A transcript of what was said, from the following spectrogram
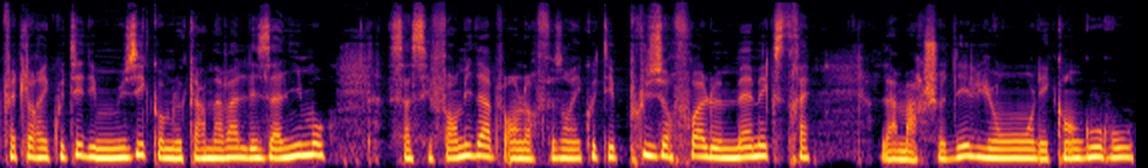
Faites-leur écouter des musiques comme le carnaval des animaux. Ça, c'est formidable en leur faisant écouter plusieurs fois le même extrait. La marche des lions, les kangourous,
